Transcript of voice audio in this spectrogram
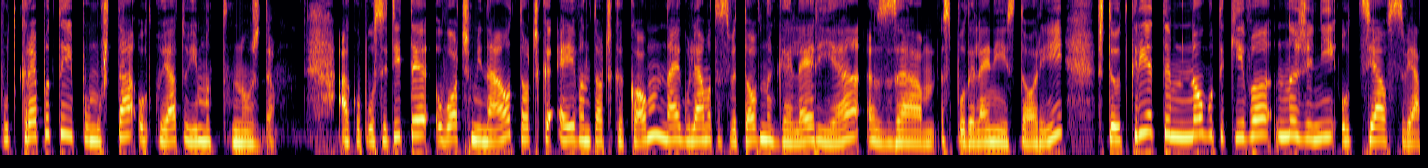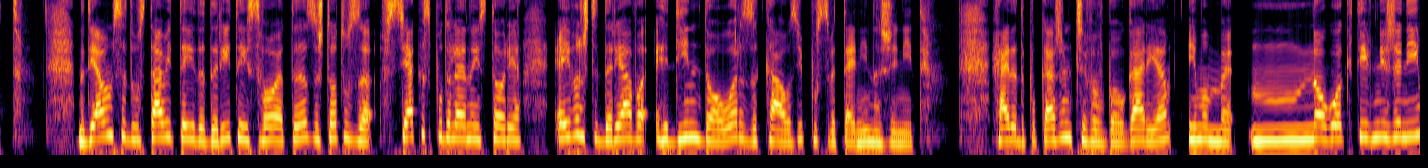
подкрепата и помощта, от която имат нужда. Ако посетите watchmenow.avon.com, най-голямата световна галерия за споделени истории, ще откриете много такива на жени от цял свят. Надявам се да оставите и да дарите и своята, защото за всяка споделена история Ейвън ще дарява 1 долар за каузи, посветени на жените. Хайде да покажем, че в България имаме много активни жени,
